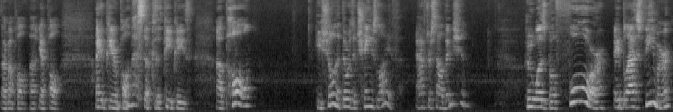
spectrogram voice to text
about Paul. Uh, yeah, Paul. I get Peter and Paul messed up because it's PPs. Uh, Paul, he's showing that there was a changed life after salvation, who was before a blasphemer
